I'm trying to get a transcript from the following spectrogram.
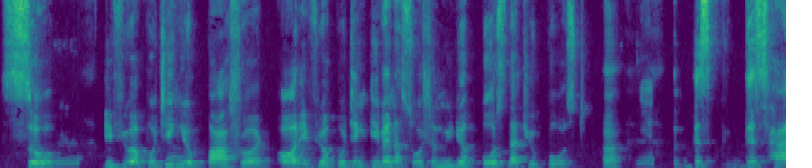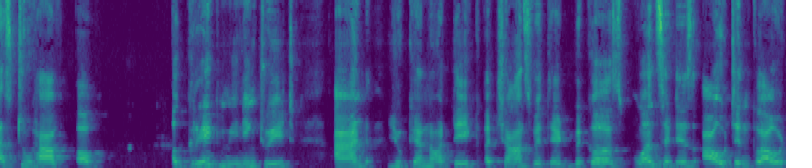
So, hmm, if you are putting your password or if you are putting even a social media post that you post, huh, yeah. this this has to have a, a great meaning to it and you cannot take a chance with it because once it is out in cloud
